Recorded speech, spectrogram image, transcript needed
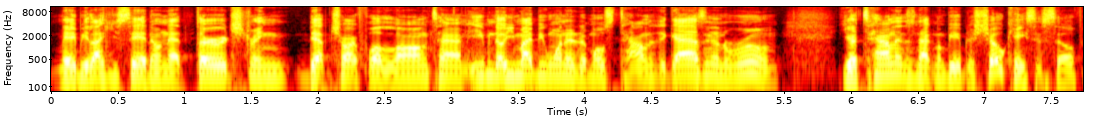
Maybe like you said on that third string depth chart for a long time. Even though you might be one of the most talented guys in the room, your talent is not going to be able to showcase itself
